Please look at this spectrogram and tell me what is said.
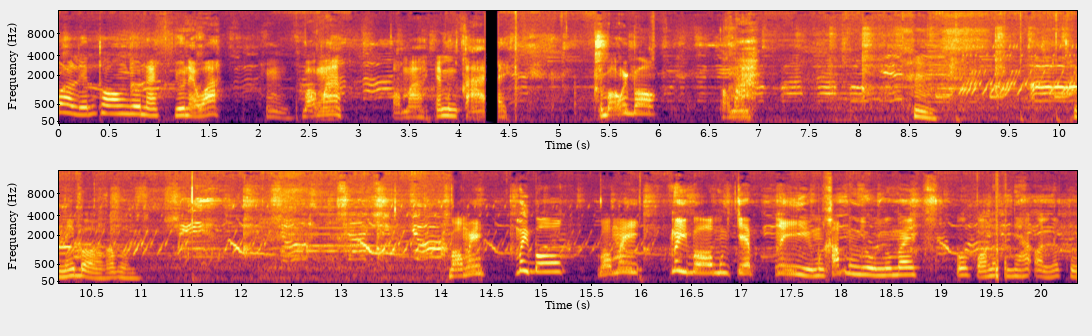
ว่าเหรียญทองอยู่ไหน อยู่ไหนวะบอกมา บอกมาให้มึงตายจะบอกไม่บอก บอกมาอืมไม่บอกครับผม บอกไหมไม่บอกบอกไหมไม่บอกมึงเจ็บนี่มึงครับมึงอยู่รู้ไหมโอ้บอกแล้วปัญญาอ่อนแล้วกู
